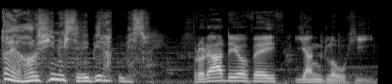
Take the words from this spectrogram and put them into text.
To je horší, než si vybírat mysli. Pro Radio Wave Jan Dlouhý.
